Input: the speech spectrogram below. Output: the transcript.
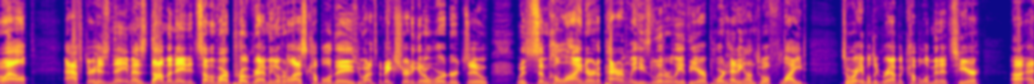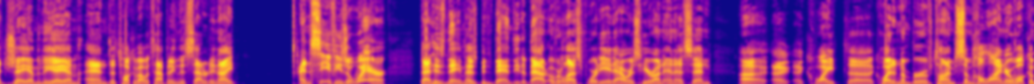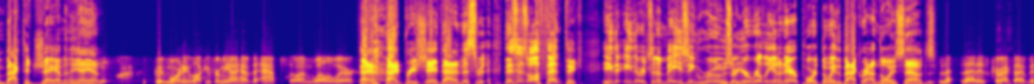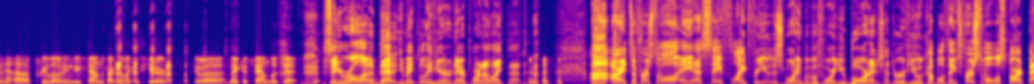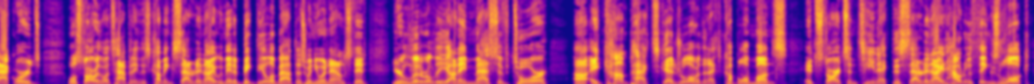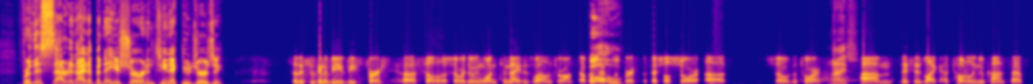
Well, after his name has dominated some of our programming over the last couple of days, we wanted to make sure to get a word or two with Simcha Leiner, and apparently he's literally at the airport heading onto a flight. So we're able to grab a couple of minutes here uh, at JM in the AM and uh, talk about what's happening this Saturday night and see if he's aware that his name has been bandied about over the last 48 hours here on NSN uh, quite uh, quite a number of times. Simcha Leiner, welcome back to JM in the AM. Good morning. Lucky for me, I have the app, so I'm well aware. I, I, appreciate that, and this this is authentic. Either either it's an amazing ruse, or you're really in an airport. The way the background noise sounds. That, that is correct. I've been uh, preloading these sound effects on my computer to uh, make it sound legit. So you roll out of bed and you make believe you're in an airport. I like that. uh, all right. So first of all, a, a safe flight for you this morning. But before you board, I just have to review a couple of things. First of all, we'll start backwards. We'll start with what's happening this coming Saturday night. We made a big deal about this when you announced it. You're literally on a massive tour, uh, a compact schedule over the next couple of months. It starts in Teaneck this Saturday night. How do things look for this Saturday night at B'nai Yeshurun in Teaneck, New Jersey? So this is going to be the first uh, solo show. We're doing one tonight as well in Toronto, but Ooh. that's the first official show, uh, show of the tour. Nice. Um, this is like a totally new concept,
